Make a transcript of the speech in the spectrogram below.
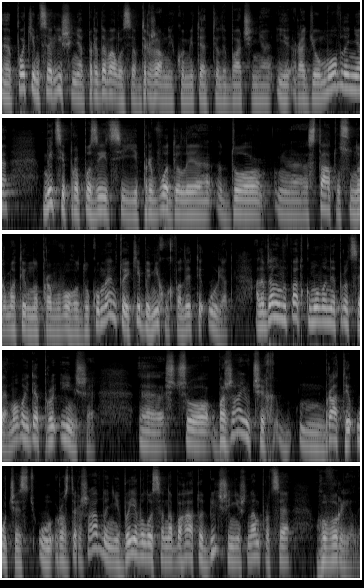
Е, Потім це рішення передавалося в Державний комітет телебачення і радіомовлення. Ми ці пропозиції приводили до е, статусу нормативно-правового документу, який би міг ухвалити уряд. Але в даному випадку мова не про це, мова йде про інше. Е, що бажаючих брати участь у роздержавленні виявилося набагато більше, ніж нам про це говорили.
